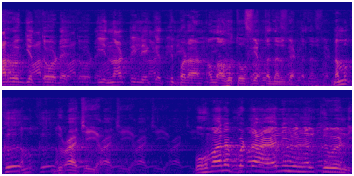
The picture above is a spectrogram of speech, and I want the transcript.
ആരോഗ്യത്തോടെ ഈ നാട്ടിലേക്ക് എത്തിപ്പെടാൻ അള്ളാഹു തോഫിയൊക്കെ നൽകട്ടെ. നമുക്ക് ചെയ്യാം. ബഹുമാനപ്പെട്ട ആലിമ്യങ്ങൾക്ക് വേണ്ടി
